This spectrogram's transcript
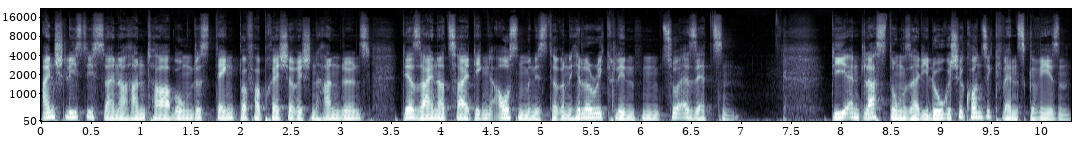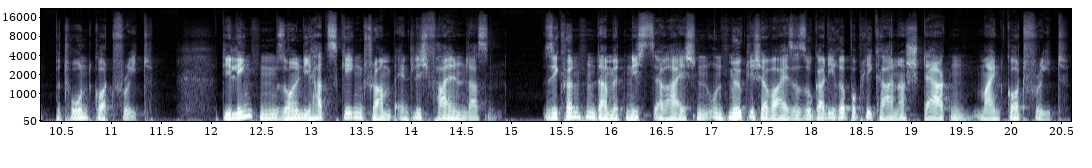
einschließlich seiner Handhabung des denkbar verbrecherischen Handelns der seinerzeitigen Außenministerin Hillary Clinton, zu ersetzen. Die Entlastung sei die logische Konsequenz gewesen, betont Gottfried. Die Linken sollen die Hatz gegen Trump endlich fallen lassen. Sie könnten damit nichts erreichen und möglicherweise sogar die Republikaner stärken, meint Gottfried.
